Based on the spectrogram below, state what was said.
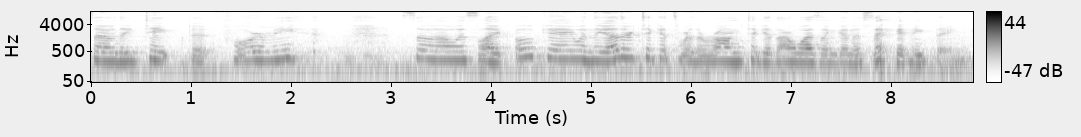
So they taped it for me. So I was like, okay, when the other tickets were the wrong tickets, I wasn't going to say anything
